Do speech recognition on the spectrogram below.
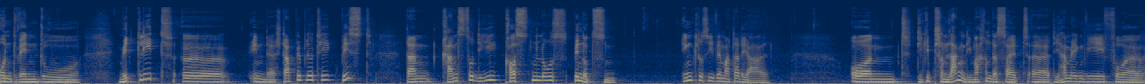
Und wenn du Mitglied äh, in der Stadtbibliothek bist, dann kannst du die kostenlos benutzen, inklusive Material. Und die gibt es schon lange, die machen das seit, äh, die haben irgendwie vor,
